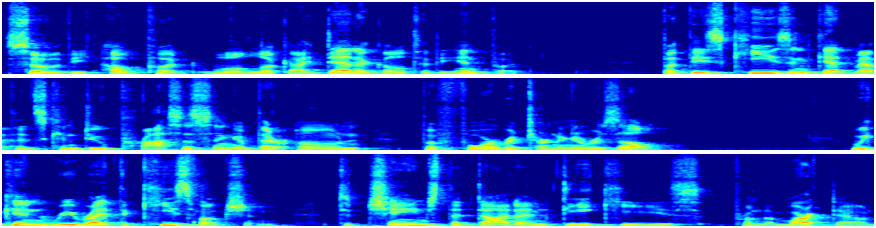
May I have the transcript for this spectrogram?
so the output will look identical to the input. But these keys and get methods can do processing of their own before returning a result. We can rewrite the keys function to change the .md keys from the markdown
